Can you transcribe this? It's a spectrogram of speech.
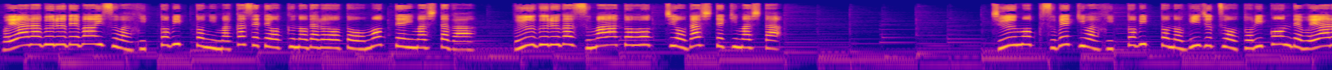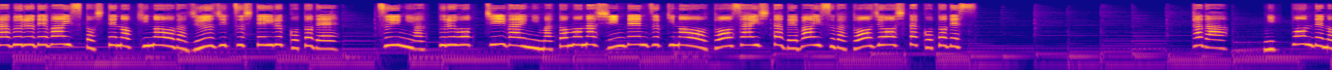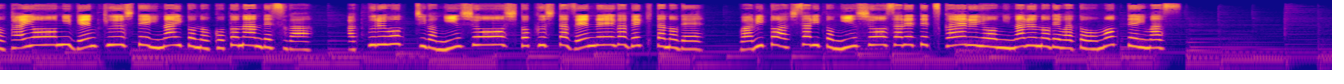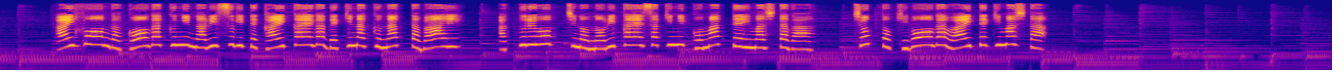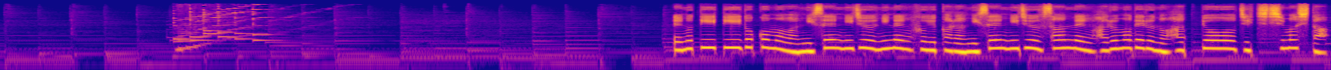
ウェアラブルデバイスはフィットビットに任せておくのだろうと思っていましたが、Google がスマートウォッチを出してきました。注目すべきはフィットビットの技術を取り込んでウェアラブルデバイスとしての機能が充実していることで、ついに Apple Watch 以外にまともな心電図機能を搭載したデバイスが登場したことです。ただ、日本での対応に言及していないとのことなんですが、Apple Watch が認証を取得した前例ができたので、割とあっさりと認証されて使えるようになるのではと思っています。iPhone が高額になりすぎて買い替えができなくなった場合、Apple Watch の乗り換え先に困っていましたが、ちょっと希望が湧いてきました。NTT ドコモは2022年冬から2023年春モデルの発表を実施しました。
